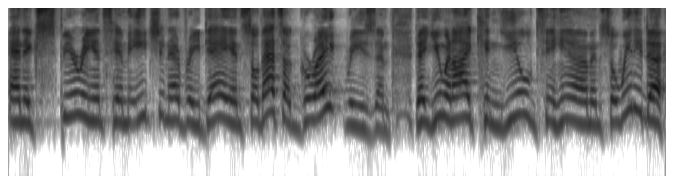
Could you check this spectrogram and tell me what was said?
and experience Him each and every day. And so that's a great reason that you and I can yield to Him. And so we need to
